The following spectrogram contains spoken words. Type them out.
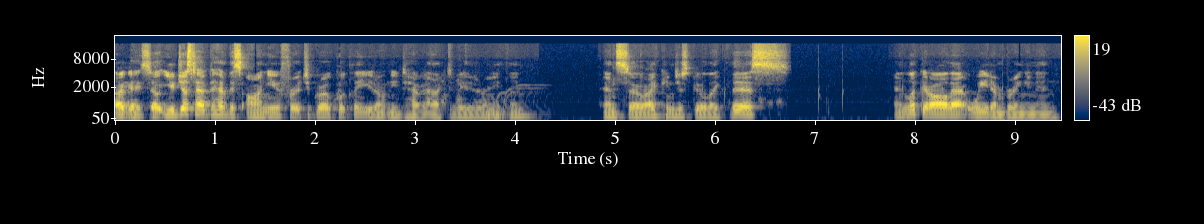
Okay, so you just have to have this on you for it to grow quickly. You don't need to have it activated or anything. And so I can just go like this. And look at all that wheat I'm bringing in.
